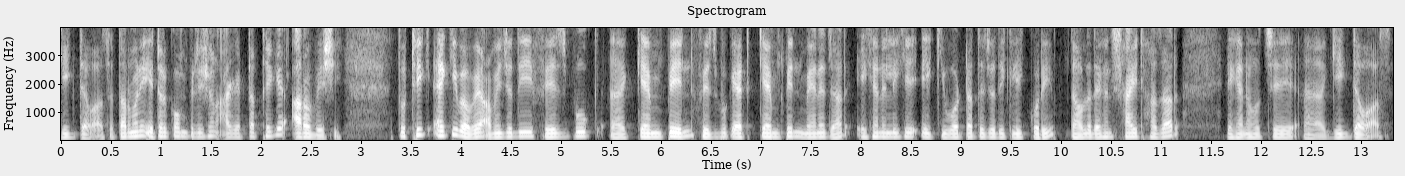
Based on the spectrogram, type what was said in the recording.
গিগ দেওয়া আছে। তার মানে এটার কম্পিটিশন আগেরটার থেকে আরও বেশি। তো ঠিক একইভাবে আমি যদি Facebook campaign Facebook ad campaign manager এখানে লিখে এই কিওয়ার্ডটাতে যদি ক্লিক করি, তাহলে দেখেন ষাট হাজার এখানে হচ্ছে গিগ দেওয়া আছে।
